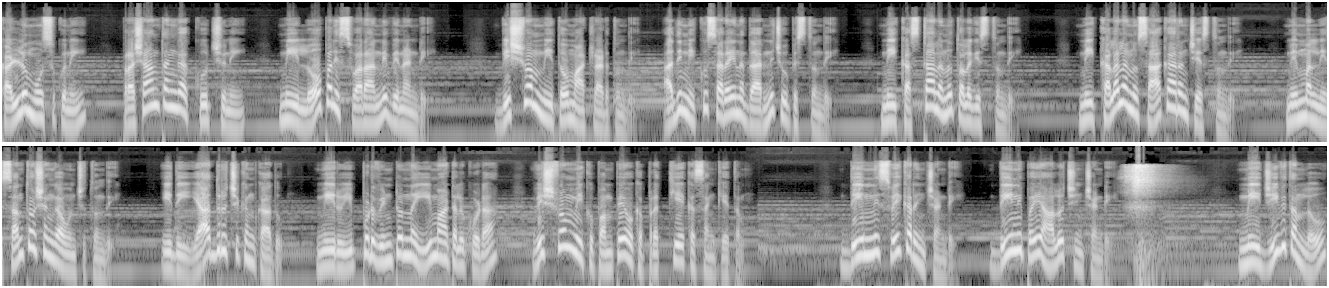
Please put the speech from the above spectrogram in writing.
కళ్ళు మూసుకుని ప్రశాంతంగా కూర్చుని మీ లోపలి స్వరాన్ని వినండి. విశ్వం మీతో మాట్లాడుతుంది. అది మీకు సరైన దారిని చూపిస్తుంది. మీ కష్టాలను తొలగిస్తుంది. మీ కలలను సాకారం చేస్తుంది. మిమ్మల్ని సంతోషంగా ఉంచుతుంది. ఇది యాదృచ్ఛికం కాదు. మీరు ఇప్పుడు వింటున్న ఈ మాటలు కూడా విశ్వం మీకు పంపే ఒక ప్రత్యేక సంకేతం. దీన్ని స్వీకరించండి. దీనిపై ఆలోచించండి. మీ జీవితంలో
